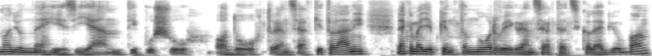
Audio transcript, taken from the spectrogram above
nagyon nehéz ilyen típusú adórendszert kitalálni. Nekem egyébként a norvég rendszer tetszik a legjobban,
